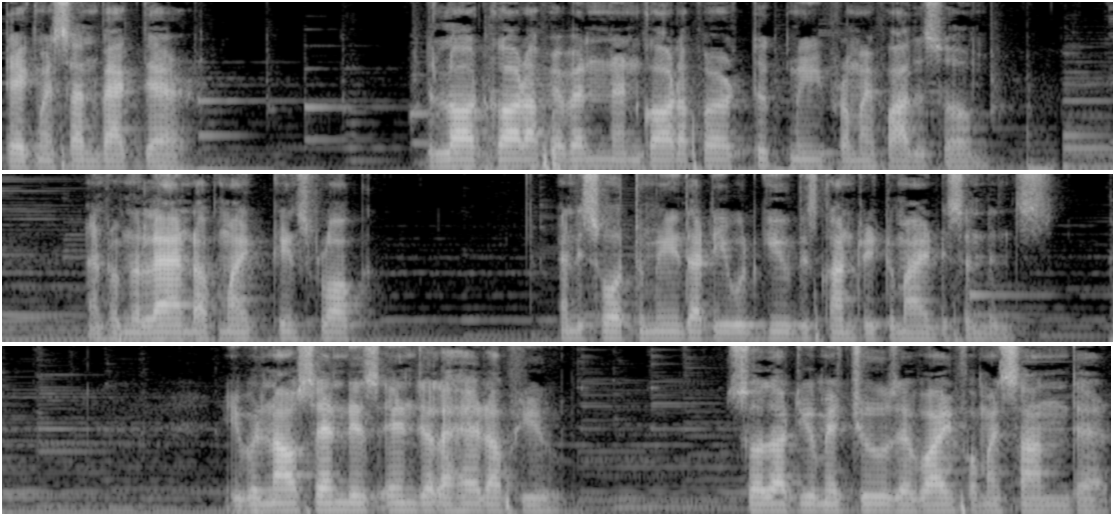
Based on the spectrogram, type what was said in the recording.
Take my son back there. The Lord God of heaven and God of earth took me from my father's home and from the land of my kinsfolk, and he swore to me that he would give this country to my descendants. He will now send his angel ahead of you, so that you may choose a wife for my son there.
